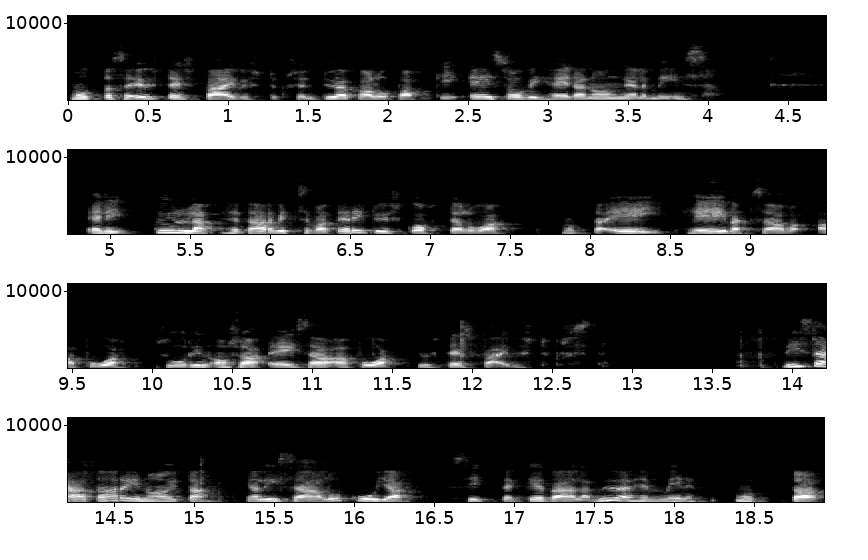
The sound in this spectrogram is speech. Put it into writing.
Mutta se yhteispäivystyksen työkalupakki ei sovi heidän ongelmiinsa. Eli kyllä he tarvitsevat erityiskohtelua, mutta ei, he eivät saa apua, suurin osa ei saa apua yhteispäivystyksestä. Lisää tarinoita ja lisää lukuja sitten keväällä myöhemmin, mutta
